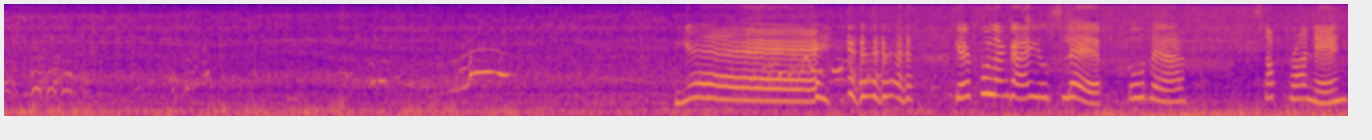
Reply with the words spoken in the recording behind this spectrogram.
Woo! Careful lang guys, you'll slip. Go there. Stop running.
